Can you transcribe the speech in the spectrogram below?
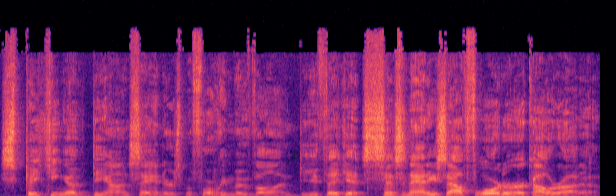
Speaking of Deion Sanders, before we move on, do you think it's Cincinnati, South Florida, or Colorado?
